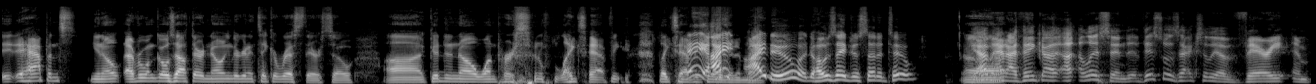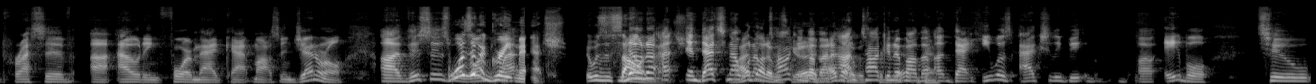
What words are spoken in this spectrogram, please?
it, it happens. You know, everyone goes out there knowing they're going to take a risk there. So, uh, good to know one person likes happy, likes happy. Hey, I, I do. Jose just said it too. Yeah, Uh, man. I think. Uh, uh, listen, this was actually a very impressive uh, outing for Madcap Moss in general. Uh, this is wasn't a great pla- match. It was a solid. no, no, match. and that's not I what I'm talking about. I thought it I'm talking about good. the, uh, that he was actually be uh, able to,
